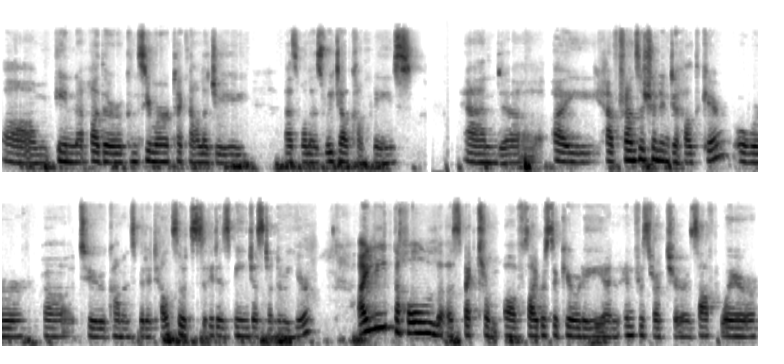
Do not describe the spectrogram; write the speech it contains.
um, in other consumer technology as well as retail companies. And uh, I have transitioned into healthcare over uh, to Common Spirit Health. So it's, it has been just under a year. I lead the whole uh, spectrum of cybersecurity and infrastructure, software,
